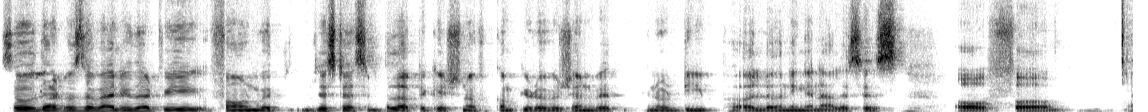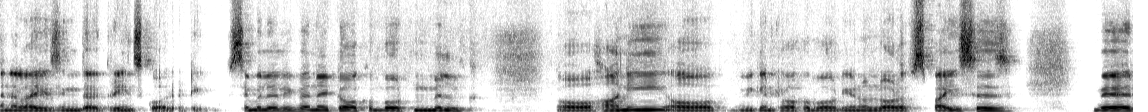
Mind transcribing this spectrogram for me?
So that was the value that we found with just a simple application of computer vision with you know deep uh, learning analysis of uh, analyzing the grains quality. Similarly, when I talk about milk or honey, or we can talk about you know a lot of spices, where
